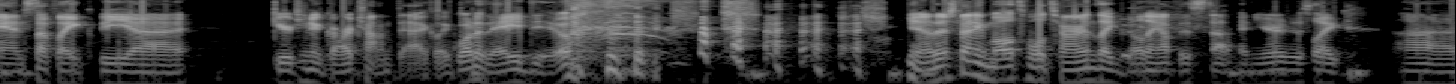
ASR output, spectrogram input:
and stuff like the uh, Giratina Garchomp deck. Like, what do they do? you know, they're spending multiple turns like building up this stuff, and you're just like, uh,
